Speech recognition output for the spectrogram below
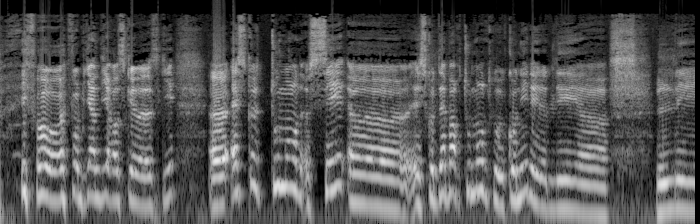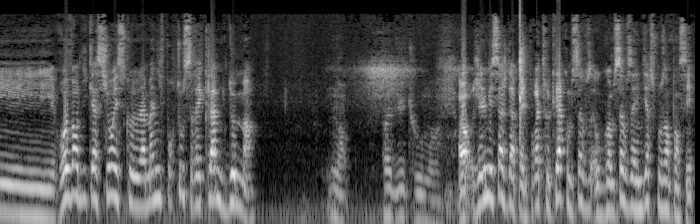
il faut, il faut bien dire ce qui est. Euh, est-ce que tout le monde sait euh, Est-ce que d'abord tout le monde connaît les euh, les revendications? Est-ce que la manif pour tous réclame demain? Non, pas du tout, moi. alors, j'ai le message d'appel pour être clair, comme ça, vous, comme ça, vous allez me dire ce que vous en pensez.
